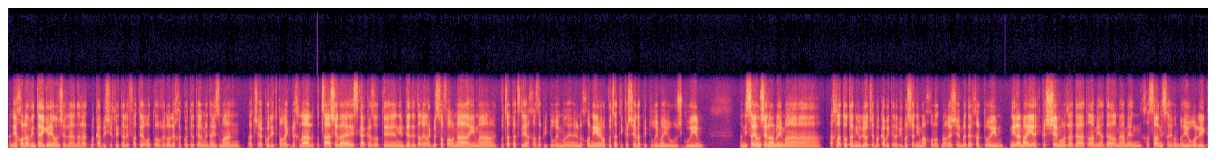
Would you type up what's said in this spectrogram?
אני יכול להבין את ההיגיון של הנהלת מכבי שהחליטה לפטר אותו ולא לחכות יותר מדי זמן עד שהכל יתפרק בכלל. תוצאה של העסקה כזאת אה, נמדדת הרי רק בסוף העונה, אם הקבוצה תצליח אז הפיטורים היו נכונים, אם הקבוצה תיכשל הפיטורים היו שגויים. הניסיון שלנו עם ההחלטות הניהוליות של מכבי תל אביב בשנים האחרונות מראה שהם בדרך כלל טועים. נראה מה יהיה, קשה מאוד לדעת, רמי אדר מאמן חסר ניסיון ביורוליג,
